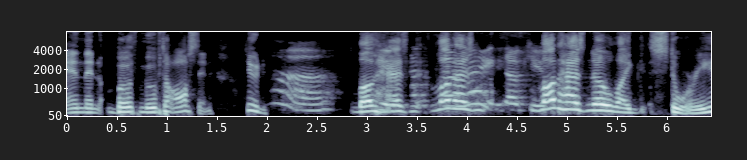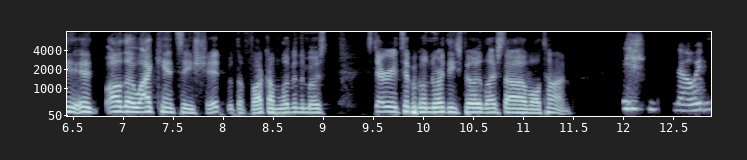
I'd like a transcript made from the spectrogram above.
and then both moved to Austin. Dude, huh. love cute. has That's love so has nice. so love has no like story. It, although I can't say shit. What the fuck? I'm living the most stereotypical Northeast Philly lifestyle of all time. No, it's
